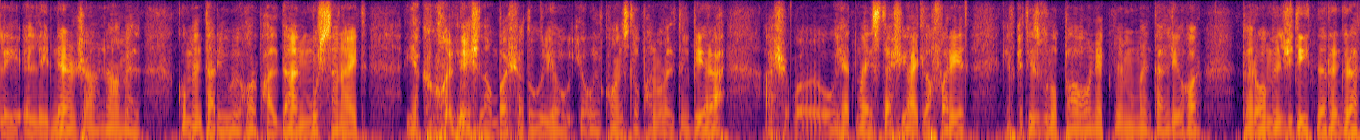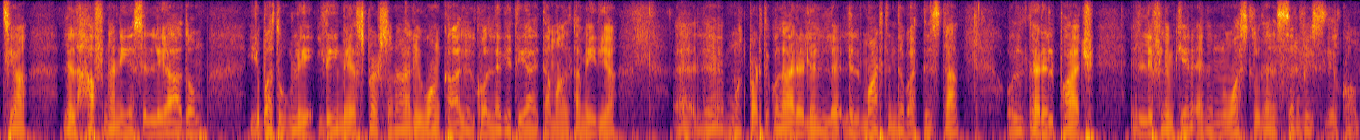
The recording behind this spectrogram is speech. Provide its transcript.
li nerġa' nagħmel kummentarju ieħor bħal dan mhux se ngħid jekk kolniex l-ambaxxatur jew il-konslu bħal ma il-bieraħ għax eh, wieħed ma jistax jgħid l-affarijiet kif qed jiżviluppaw hawnhekk minn mument għall ieħor, però mill-ġdid nirringrazzja lil ħafna nies li għadhom jibgħatuli l-emails personali u anke lill-kollegi tiegħi ta' Malta Media, b'mod partikolari lil Martin De Battista u lil Daryl Paċ li flimkien qegħdin nwasslu dan is-servizz lilkom.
